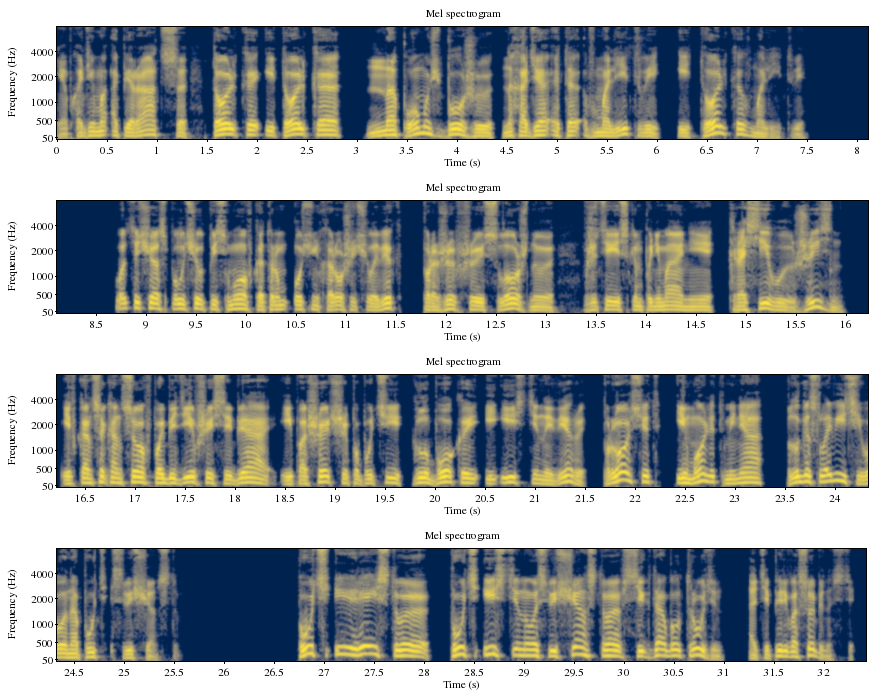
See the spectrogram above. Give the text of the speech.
Необходимо опираться только и только на помощь Божию, находя это в молитве и только в молитве. Вот сейчас получил письмо, в котором очень хороший человек, проживший сложную, в житейском понимании, красивую жизнь, и в конце концов победивший себя и пошедший по пути глубокой и истинной веры, просит и молит меня благословить его на путь священства. Путь иерейства, путь истинного священства всегда был труден, а теперь в особенности.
